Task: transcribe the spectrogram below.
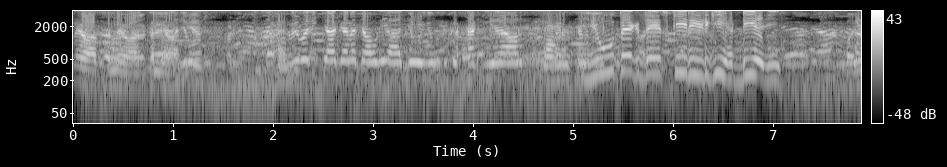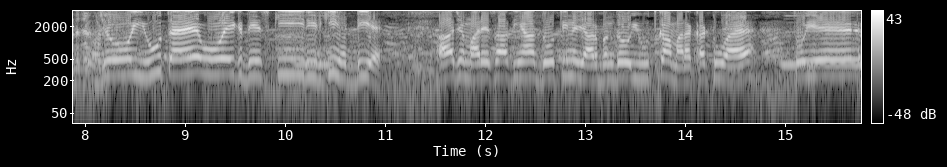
धन्यवाद धन्यवाद धन्यवाद। अभी भाजी क्या कहना चाहोगे? आज जो यूथ इकट्ठा किया है और कांग्रेस यूथ एक देश की रीढ़ की हड्डी है जी। जो यूथ है वो एक देश की रीढ़ की हड्डी है। आज हमारे साथ यहाँ दो तीन हज़ार बंदों यूथ का हमारा कट हुआ है। तो ये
